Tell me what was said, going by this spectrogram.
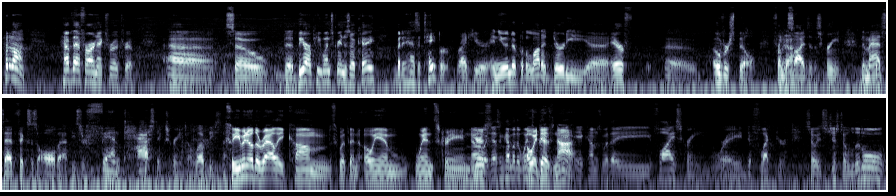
Put it on. Have that for our next road trip." Uh, so the BRP windscreen is okay, but it has a taper right here, and you end up with a lot of dirty uh, air uh, overspill from the sides of the screen. The Madstad fixes all that. These are fantastic screens. I love these things. So even though the Rally comes with an OEM windscreen, No, yours- it doesn't come with a windscreen. Oh, it does not. It, it comes with a fly screen or a deflector. So it's just a little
